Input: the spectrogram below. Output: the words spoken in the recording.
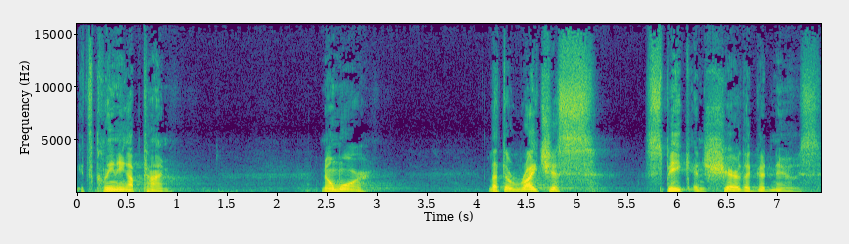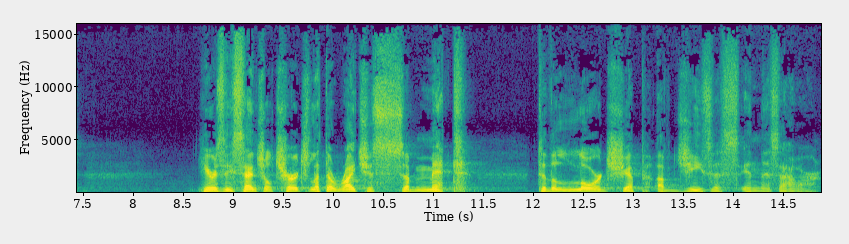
It's cleaning up time. No more. Let the righteous speak and share the good news. Here's the Essential Church let the righteous submit to the lordship of Jesus in this hour.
